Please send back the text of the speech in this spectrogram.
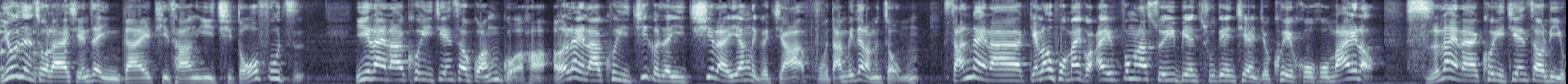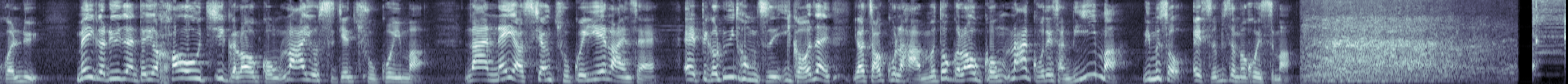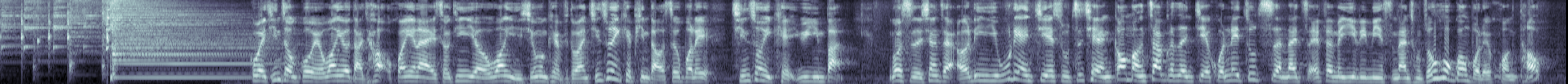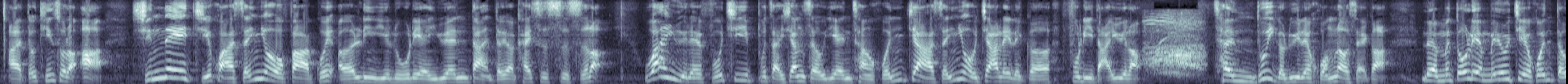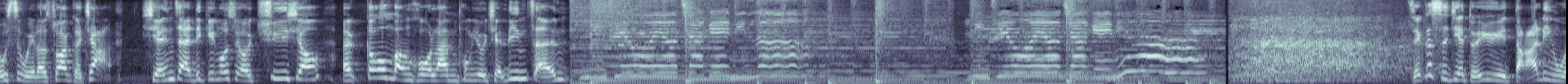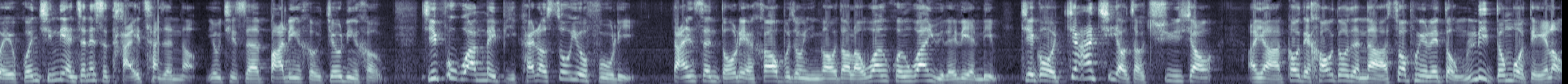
有人说呢，现在应该提倡一妻多夫制，一来呢可以减少光顾哈，二来呢可以几个人一起来养那个家，负担没得那么重。三来呢给老婆买个 iPhone 啦，随便出点钱就可以合伙买了。四来呢可以减少离婚率。每个女人都有好几个老公，哪有时间出轨嘛？男的要是想出轨也难噻。哎，别个女同志一个人要照顾那么多个老公，哪顾得上你嘛？你们说，哎，是不是这么回事嘛？各位听众，各位网友，大家好，欢迎来收听由网易新闻客户端轻松一刻频道首播的《轻松一刻》语音版。我是想在二零一五年结束之前搞忙找个人结婚的主持人，来自 FM 一零零四南充综合广播的黄涛。啊，都听说了啊，新的计划生育法规二零一六年元旦都要开始实施了。晚育的夫妻不再享受延长婚假、生育假的那个福利待遇了。成都一个女的慌了噻，嘎，那么多年没有结婚都是为了耍个假，现在你给我说要取消，呃，搞忙和男朋友去领证。这个世界对于大龄未婚青年真的是太残忍了，尤其是八零后、九零后，几乎完美避开了所有福利。单身多年，好不容易熬到了晚婚晚育的年龄，结果假期要遭取消，哎呀，搞得好多人呐，耍朋友的动力都没得了。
